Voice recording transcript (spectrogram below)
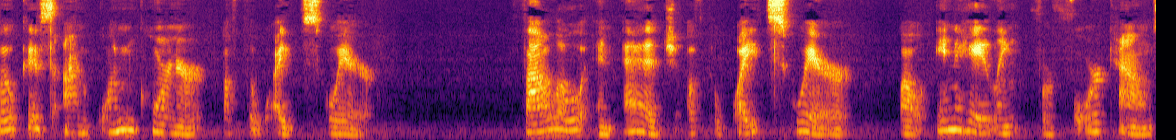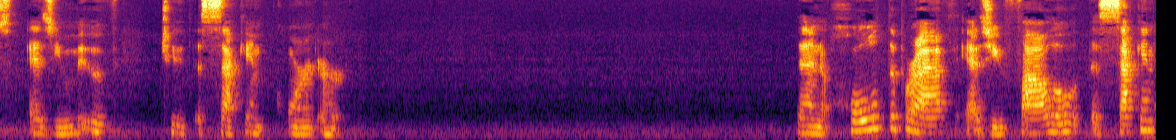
Focus on one corner of the white square. Follow an edge of the white square while inhaling for four counts as you move to the second corner. Then hold the breath as you follow the second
